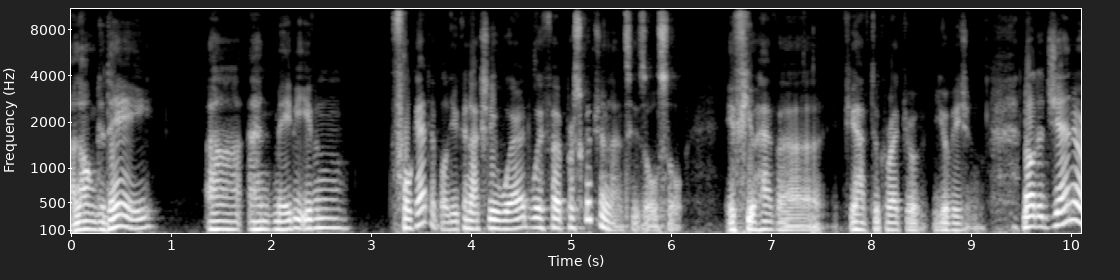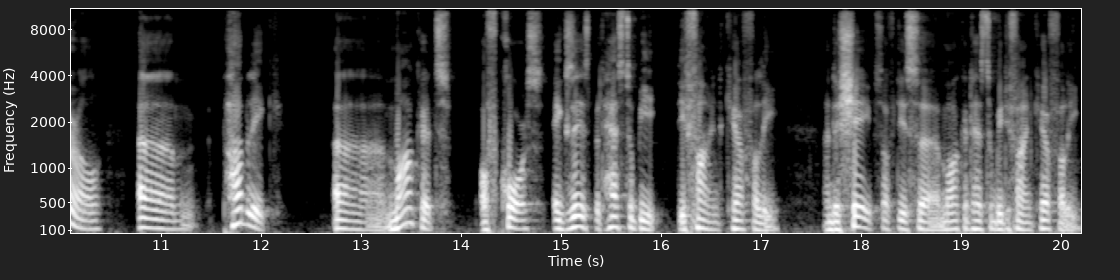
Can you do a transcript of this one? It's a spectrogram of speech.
along the day uh, and maybe even forgettable. You can actually wear it with uh, prescription lenses also if you have, a, if you have to correct your, your vision. Now the general um, public uh, market of course exists but has to be defined carefully and the shapes of this uh, market has to be defined carefully.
